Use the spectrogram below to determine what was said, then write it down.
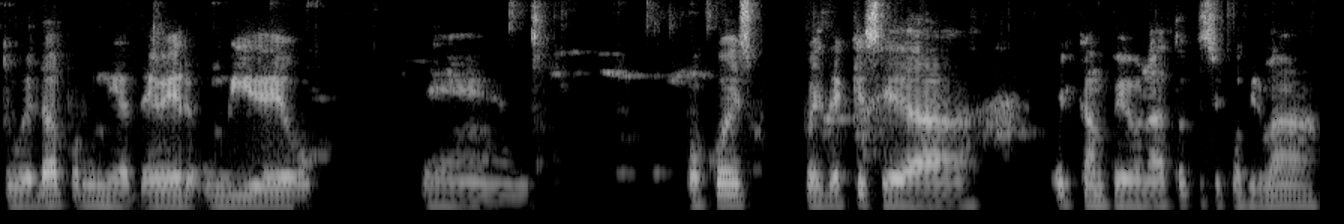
tuve la oportunidad de ver un video eh, poco después de que se da el campeonato, que se confirma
